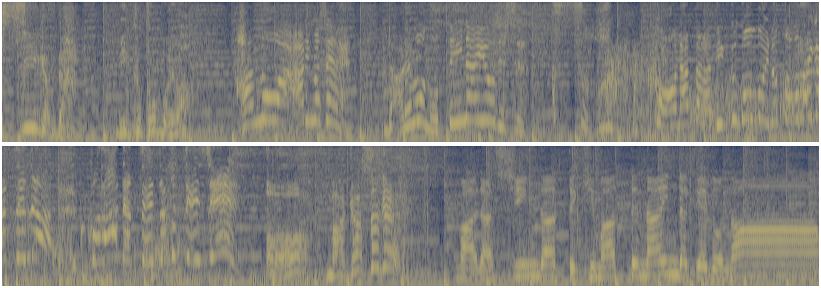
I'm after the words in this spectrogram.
シーガルだ。ビッグコンボイは。反応はありません。誰も乗っていないようです。くそ。こうなったらビッグコンボイの弔い合戦だ全。速前進おお任しとけ。まだ死んだって決まってないんだけどな。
